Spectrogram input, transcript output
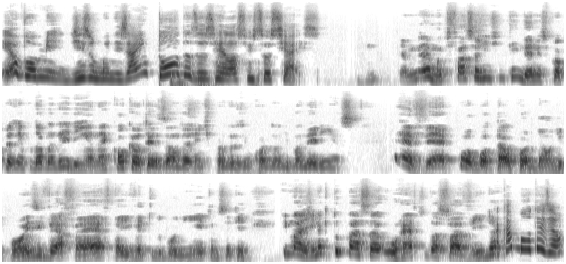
eu vou me desumanizar em todas as relações sociais. Uhum. É, é muito fácil a gente entender nesse próprio exemplo da bandeirinha, né? Qual que é o tesão da gente produzir um cordão de bandeirinhas? É ver, pô, botar o cordão depois e ver a festa e ver tudo bonito, não sei o quê. Imagina que tu passa o resto da sua vida. Acabou tesão.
